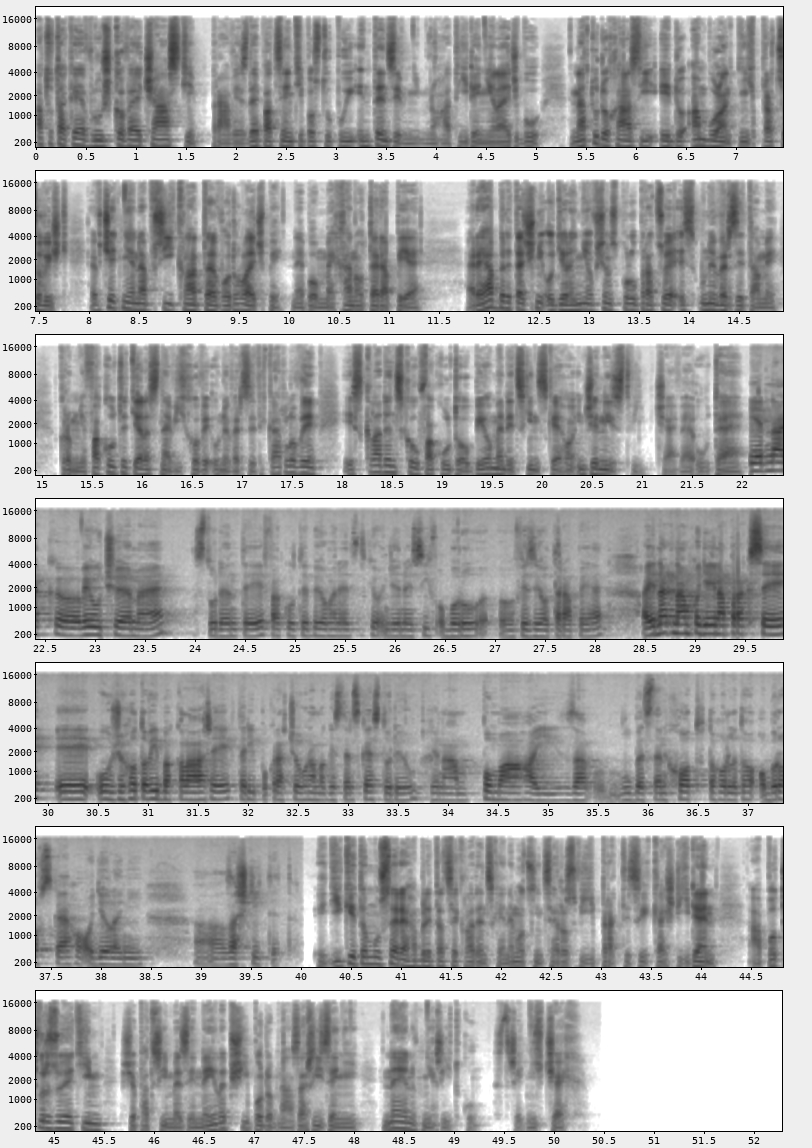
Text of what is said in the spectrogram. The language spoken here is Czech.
A to také v lůžkové části. Právě zde pacienti postupují intenzivní mnoha týdenní léčbu. Na tu dochází i do ambulantních pracovišť, včetně například vodoléčby nebo mechanoterapie. Rehabilitační oddělení ovšem spolupracuje i s univerzitami, kromě Fakulty tělesné výchovy Univerzity Karlovy i s Kladenskou fakultou biomedicínského inženýrství ČVUT. Jednak vyučujeme studenty Fakulty biomedicínského inženýrství v oboru eh, fyzioterapie. A jednak nám chodí na praxi i už hotoví bakaláři, kteří pokračují na magisterské studium, že nám pomáhají za vůbec ten chod tohoto obrovského oddělení eh, zaštítit. I díky tomu se rehabilitace kladenské nemocnice rozvíjí prakticky každý den a potvrzuje tím, že patří mezi nejlepší podobná zařízení nejen v měřítku středních Čech.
